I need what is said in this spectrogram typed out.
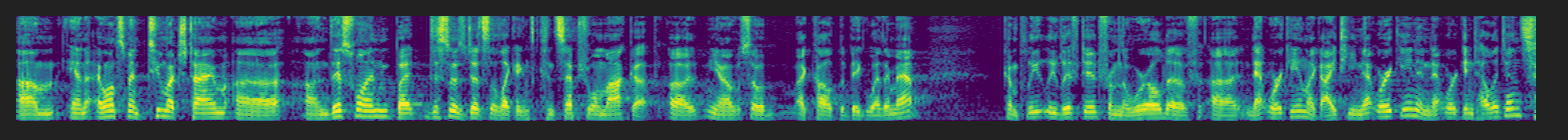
Um, and I won't spend too much time uh, on this one, but this was just a, like a conceptual mock-up. Uh, you know, so I call it the big weather map, completely lifted from the world of uh, networking, like IT networking and network intelligence,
